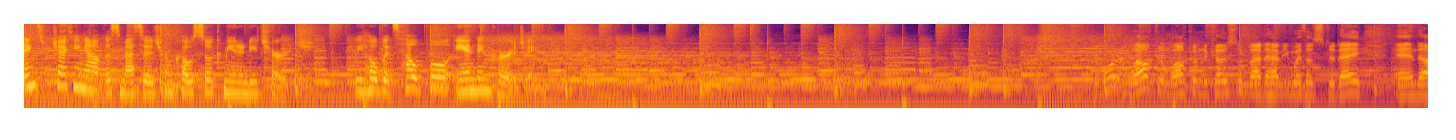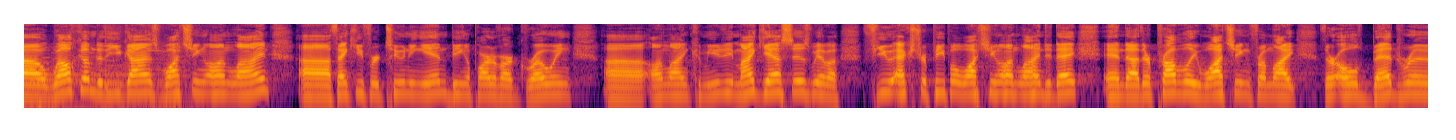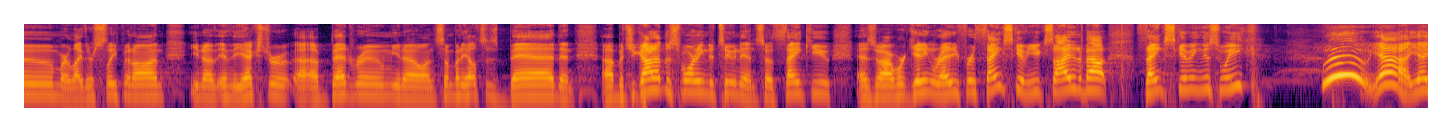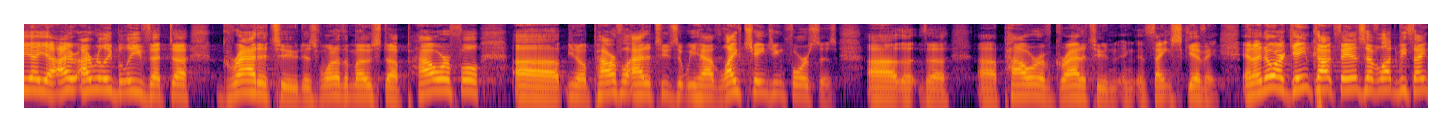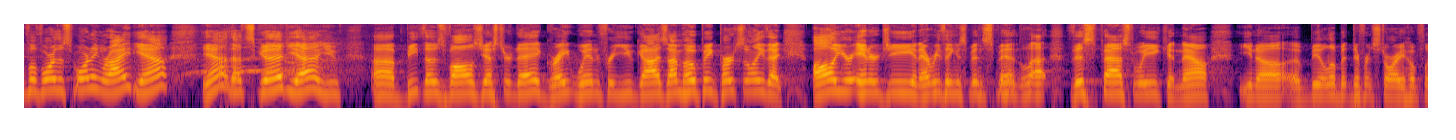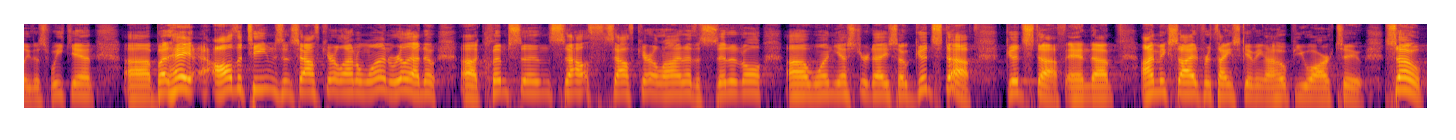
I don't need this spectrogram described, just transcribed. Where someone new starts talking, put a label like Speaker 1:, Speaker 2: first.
Speaker 1: Thanks for checking out this message from Coastal Community Church. We hope it's helpful and encouraging.
Speaker 2: Welcome. To Coastal. Glad to have you with us today. And uh, welcome to the, you guys watching online. Uh, thank you for tuning in, being a part of our growing uh, online community. My guess is we have a few extra people watching online today, and uh, they're probably watching from like their old bedroom or like they're sleeping on, you know, in the extra uh, bedroom, you know, on somebody else's bed. And uh, But you got up this morning to tune in. So thank you as we're getting ready for Thanksgiving. You excited about Thanksgiving this week? Woo! Yeah, yeah, yeah, yeah. I, I really believe that uh, gratitude is one of the most uh, powerful, uh, you know, powerful attitudes that we have. Life-changing forces. Uh, the the uh, power of gratitude and, and, thanksgiving. And I know our Gamecock fans have a lot to be thankful for this morning, right? Yeah, yeah, that's good. Yeah, you uh, beat those Vols yesterday. Great win for you guys. I'm hoping personally that all your energy and everything has been spent this past week, and now you know it'll be a little bit different story. Hopefully this weekend. Uh, but hey, all the teams in South Carolina won. Really, I know uh, Clemson, South South Carolina, the Citadel uh, won yesterday. So good stuff. Good stuff. And uh, I'm excited for Thanksgiving. I hope you are too. So.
